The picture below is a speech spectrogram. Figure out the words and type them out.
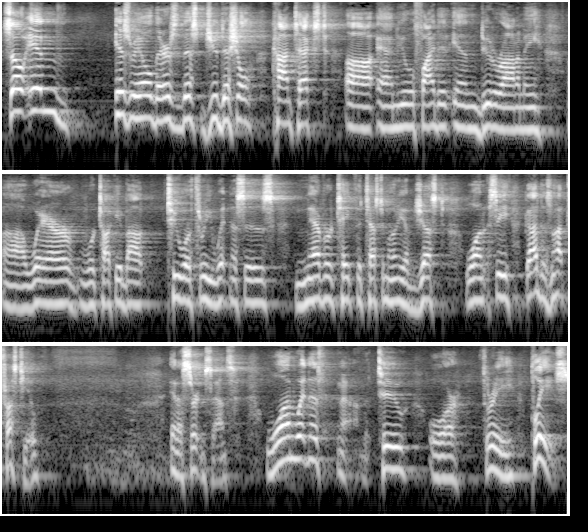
So in Israel, there's this judicial context uh, and you'll find it in Deuteronomy, uh, where we're talking about two or three witnesses. Never take the testimony of just one. See, God does not trust you in a certain sense. One witness, no, two or three, please.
